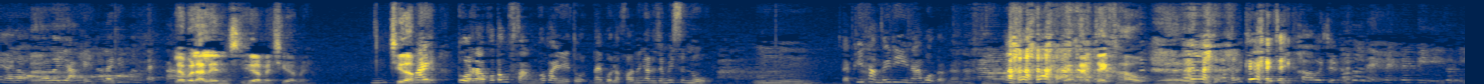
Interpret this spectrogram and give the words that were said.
ไงเราเออ เราเลยอยากเห็นอะไรที่มันแตกต่างแล้วเวลาเล่นเชื่อไหมเชื่อไหม เชื่อไหมไม่ตัวเราก็ต้องฝังเข้าไปในตัวในบทละครไม่งั้นเราจะไม่สนุก อืม แต่พี่ทำได้ดีนะบทแบบนั้นอะพี่แค่หายใจเข้าเฮ้ยแค่หายใจเข้าใช่ไหม ก็คือในในในปีนี้จะมี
